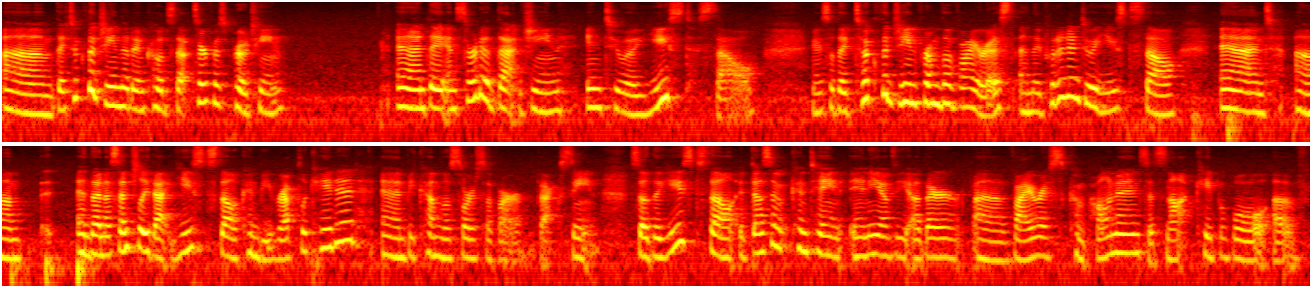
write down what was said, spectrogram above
Um, they took the gene that encodes that surface protein and they inserted that gene into a yeast cell. And so they took the gene from the virus and they put it into a yeast cell and um, and then essentially that yeast cell can be replicated and become the source of our vaccine. So the yeast cell, it doesn't contain any of the other uh, virus components. It's not capable of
